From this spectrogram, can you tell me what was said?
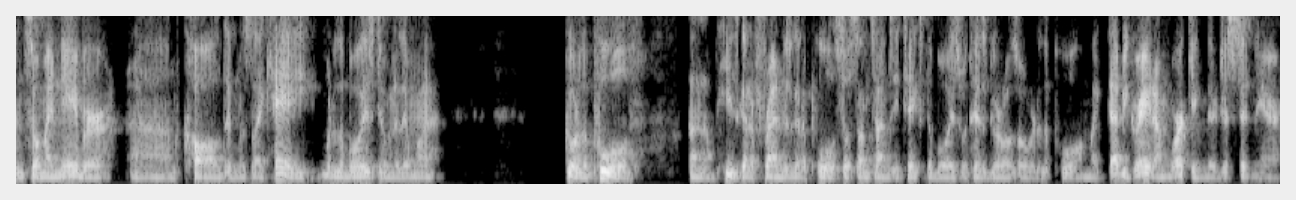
and so my neighbor um, called and was like, "Hey, what are the boys doing? Do they want to go to the pool?" um, he's got a friend who's got a pool, so sometimes he takes the boys with his girls over to the pool. I'm like, that'd be great. I'm working. They're just sitting here,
